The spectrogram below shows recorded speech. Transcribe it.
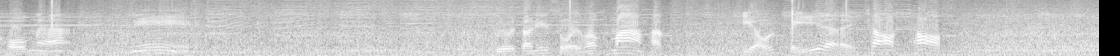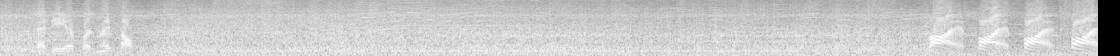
โค้งนะฮะ นี่วิวตอนนี้สวยมาก ๆ ครับ เขียวปีเลย ชอบชอบ แต่ดีว่าฝนไม่ตก ปล่อยปล่อยปล่อย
